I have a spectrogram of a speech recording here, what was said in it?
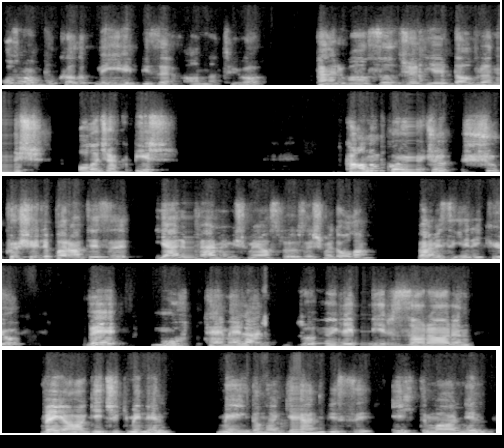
O zaman bu kalıp neyi bize anlatıyor? Pervasızca bir davranış olacak bir kanun koyucu şu köşeli parantezi yer vermemiş meyas sözleşmede olan vermesi gerekiyor ve muhtemelen böyle bir zararın veya gecikmenin meydana gelmesi ihtimalinin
